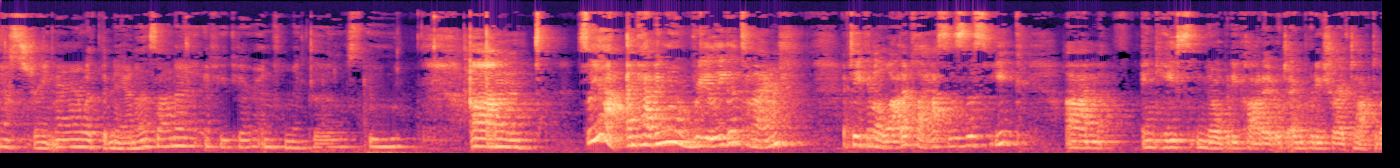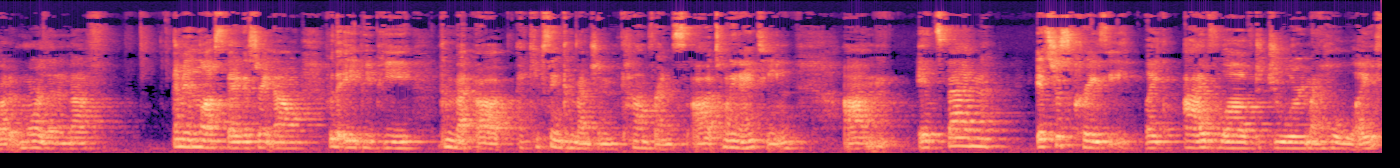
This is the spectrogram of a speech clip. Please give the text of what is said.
my straightener with bananas on it, if you care, and flamingos. Um, so yeah, I'm having a really good time. I've taken a lot of classes this week. Um, in case nobody caught it, which I'm pretty sure I've talked about it more than enough. I'm in Las Vegas right now for the APP, uh, I keep saying convention, conference, uh, 2019. Um, it's been, it's just crazy. Like I've loved jewelry my whole life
